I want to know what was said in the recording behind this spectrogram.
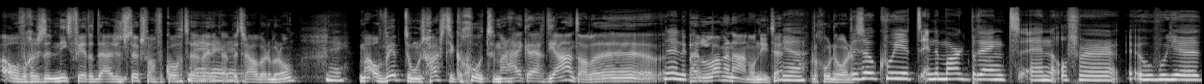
overigens er niet 40.000 stuks van verkocht, eh, Nee, weet ik uit betrouwbare bron. nee. Maar op Webtoons hartstikke goed. Maar hij krijgt die aantallen eh, Nee, bij lange na nog niet, hè? Ja. Voor de goede orde. Het is ook hoe je het in de markt brengt en of er, hoe je.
